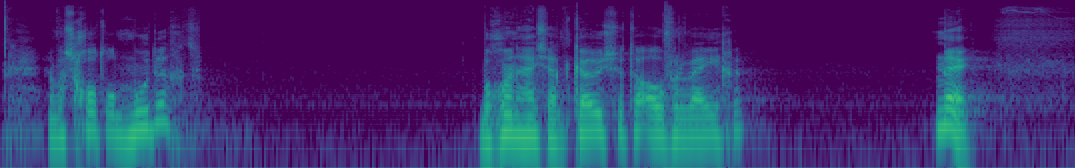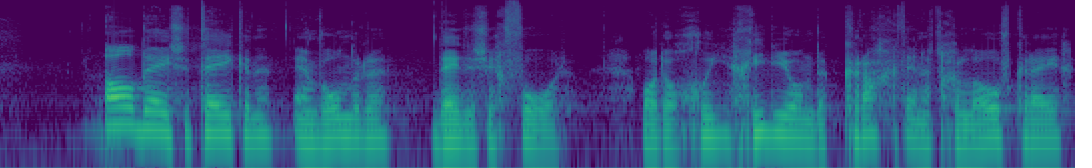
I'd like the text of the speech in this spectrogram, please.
En was God ontmoedigd? Begon hij zijn keuze te overwegen? Nee. Al deze tekenen en wonderen deden zich voor, waardoor Gideon de kracht en het geloof kreeg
